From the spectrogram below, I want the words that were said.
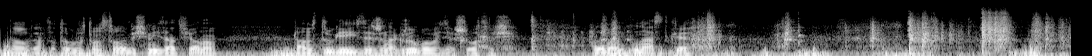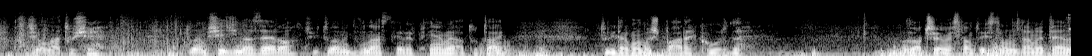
Dobra, to to w tą stronę byśmy mieli załatwioną. Tam z drugiej widzę, że na grubo będzie szło coś. Ale mam dwunastkę. Gdzie ona tu się... Tu nam siedzi na zero, czyli tu mamy dwunastkę wypchniemy, a tutaj... Tu i tak mamy szparę, kurde. No zobaczymy, z tamtej strony damy ten...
